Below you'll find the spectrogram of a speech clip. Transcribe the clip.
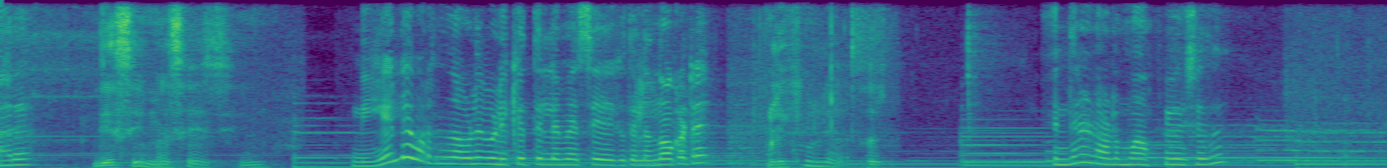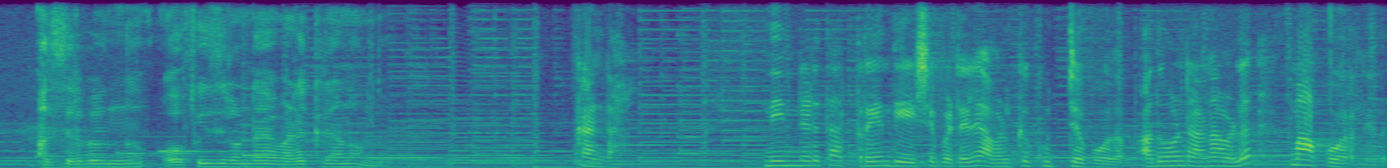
ആരാ? ജെസ്സി മെസ്സേജ്. നീയല്ലേ പറഞ്ഞത് അവൾ വിളിക്കത്തില്ല മെസ്സേജ് അയക്കത്തില്ല? നോക്കട്ടെ. വിളിക്കില്ല അത് എന്തിനാണ് അവൾ മാപ്പ് ചോദിച്ചത്? അത് ചിലപ്പോൾ ഇന്ന് ഓഫീസിലുണ്ടായ വഴക്കിലാണോ എന്തോ. കണ്ട. നിന്റെ അടുത്ത് അത്രയും ദേഷ്യപ്പെട്ടാൽ അവൾക്ക് കുറ്റബോധം. അതുകൊണ്ടാണ് അവൾ മാപ്പ് പറഞ്ഞത്.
